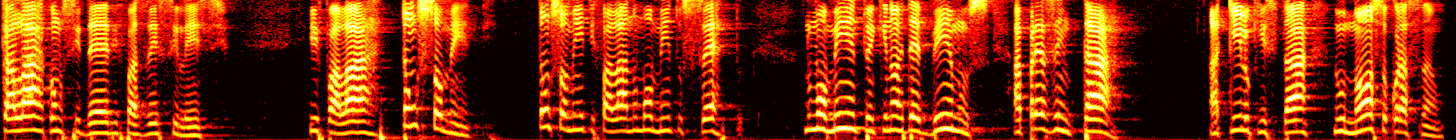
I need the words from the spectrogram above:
calar como se deve fazer silêncio e falar tão somente tão somente falar no momento certo, no momento em que nós devemos apresentar aquilo que está no nosso coração.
